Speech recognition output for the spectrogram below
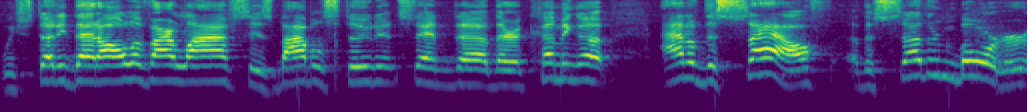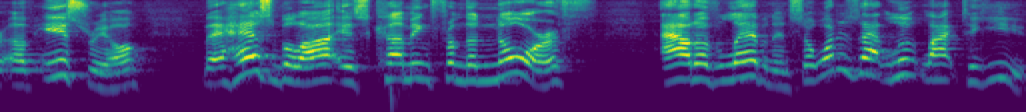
We've studied that all of our lives as Bible students, and uh, they're coming up out of the south, the southern border of Israel. But Hezbollah is coming from the north out of Lebanon. So, what does that look like to you?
